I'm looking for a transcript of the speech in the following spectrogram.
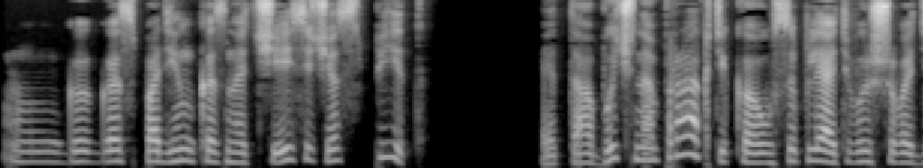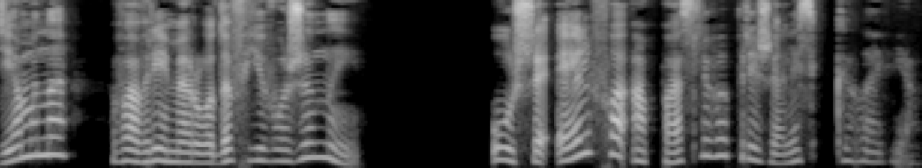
Г господин казначей сейчас спит. Это обычная практика усыплять высшего демона во время родов его жены. Уши эльфа опасливо прижались к голове.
